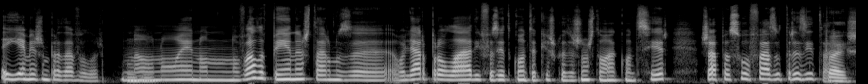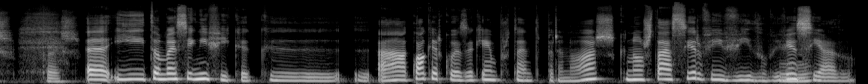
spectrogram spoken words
aí é mesmo para dar valor. Não, não, é, não, não vale a pena estarmos a olhar para o lado e fazer de conta que as coisas não estão a acontecer. Já passou a fase do transitório. Pois, pois. Ah, e também significa que eh, há qualquer coisa que é importante para nós que não está a ser vivido, vivenciado.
